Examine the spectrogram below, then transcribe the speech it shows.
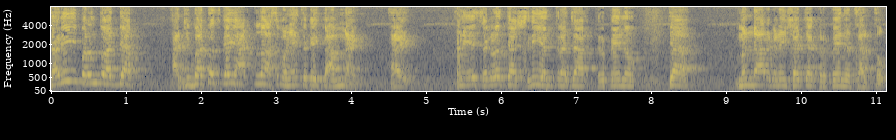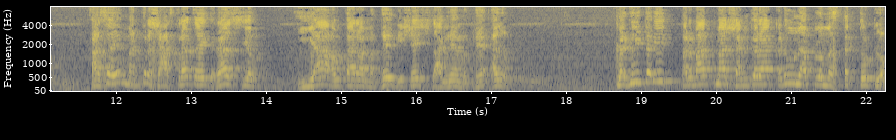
तरी परंतु अद्याप अजिबातच काही आटलं असं म्हणायचं काही काम नाही. आहे. आणि हे सगळं त्या श्रीयंत्राच्या कृपेनं त्या मंदार गणेशाच्या कृपेनं चालतो. असं हे मंत्रशास्त्राचं एक रहस्य या अवतारामध्ये विशेष सांगण्यामध्ये आलं. कधीतरी परमात्मा शंकराकडून आपलं मस्तक तुटलं.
